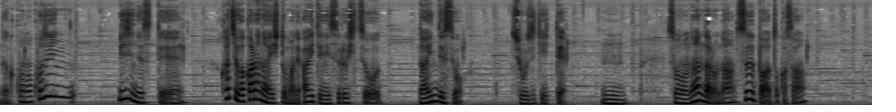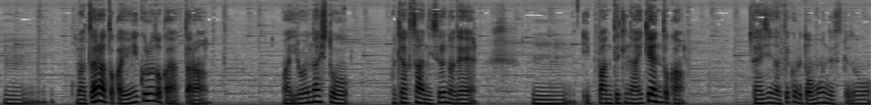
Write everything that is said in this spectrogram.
なんかこの個人ビジネスって価値わからない人まで相手にする必要ないんですよ正直言って。うん、そのなんだろうなスーパーとかさ、うんまあ、ザラとかユニクロとかやったら、まあ、いろんな人をお客さんにするので、うん、一般的な意見とか大事になってくると思うんですけど、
